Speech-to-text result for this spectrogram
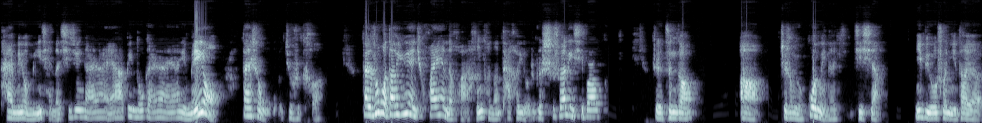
它也没有明显的细菌感染呀、病毒感染呀，也没有。但是我就是咳。但如果到医院去化验的话，很可能它还有这个嗜酸粒细胞这个增高啊，这种有过敏的迹象。你比如说，你到要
